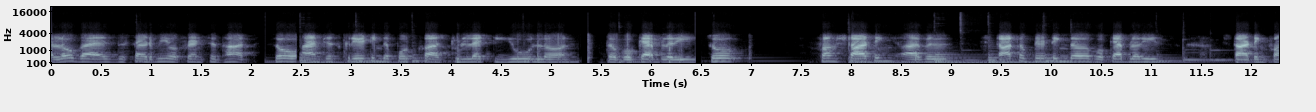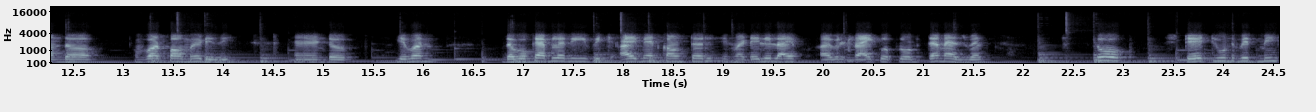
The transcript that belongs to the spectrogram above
Hello guys, this side me your friend Siddharth. So I'm just creating the podcast to let you learn the vocabulary. So from starting, I will start updating the vocabularies starting from the word form made easy and uh, even the vocabulary which I may encounter in my daily life, I will try to upload them as well. So stay tuned with me,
